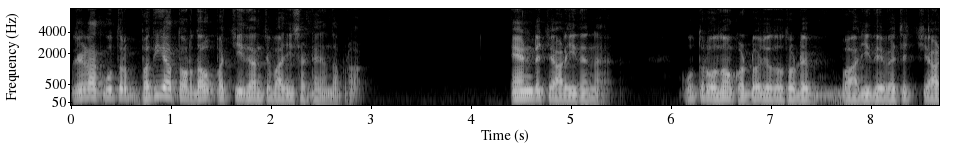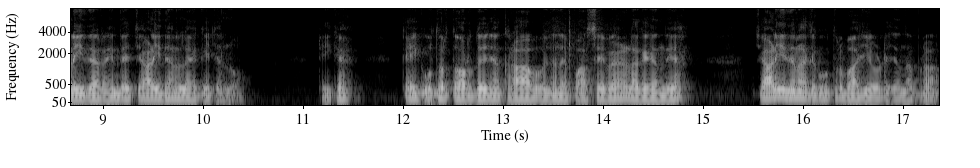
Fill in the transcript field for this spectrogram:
ਜਿਹੜਾ ਕਬੂਤਰ ਵਧੀਆ ਤੁਰਦਾ, ਉਹ 25 ਦਿਨ ਚ ਬਾਜੀ ਛੱਡਿਆ ਜਾਂਦਾ ਭਰਾ। ਐਂਡ 40 ਦਿਨ ਹੈ। ਕਬੂਤਰ ਉਦੋਂ ਕੱਢੋ ਜਦੋਂ ਤੁਹਾਡੇ ਬਾਜੀ ਦੇ ਵਿੱਚ 40 ਦਿਨ ਰਹਿੰਦੇ 40 ਦਿਨ ਲੈ ਕੇ ਚੱਲੋ। ਠੀਕ ਹੈ? ਕਈ ਕਬੂਤਰ ਤੁਰਦੇ ਜਾਂ ਖਰਾਬ ਹੋ ਜਾਂਦੇ, ਪਾਸੇ ਵਹਿਣ ਲੱਗ ਜਾਂਦੇ ਆ। 40 ਦਿਨਾਂ ਚ ਕਬੂਤਰ ਬਾਜੀ ਉੱਡ ਜਾਂਦਾ ਭਰਾ।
